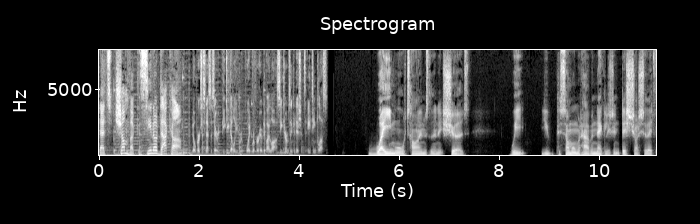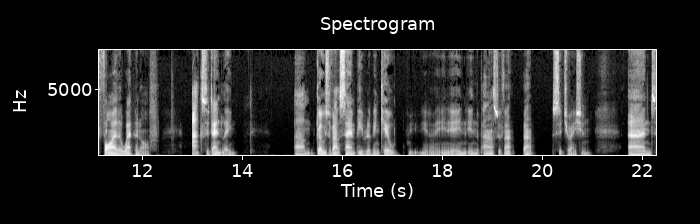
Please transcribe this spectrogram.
That's chumbacasino.com. No purchase necessary. VGW Group. Void were prohibited by law. See terms and conditions. 18 plus. way more times than it should, we you someone would have a negligent discharge, so they'd fire the weapon off accidentally. Um, goes without saying, people have been killed, you know, in in, in the past with that that situation, and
